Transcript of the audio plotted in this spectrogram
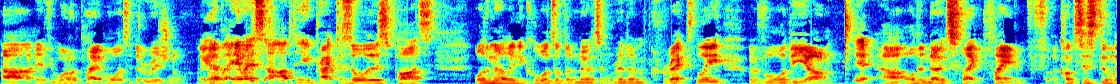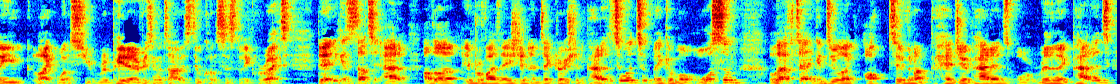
uh, if you want to play more to the original. Okay, but anyways, after you practice all these parts, all the melody chords, all the notes and rhythm correctly, with all the um, yeah, uh, all the notes like played consistently. Like once you repeat it every single time, it's still consistently correct. Then you can start to add other improvisation and decoration patterns to it to make it more awesome. Left hand can do like octave and arpeggio patterns or rhythmic patterns.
